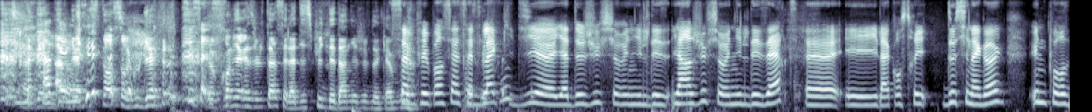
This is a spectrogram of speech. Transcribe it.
Afghanistan sur Google. Le premier résultat, c'est la dispute des derniers juifs de Kaboul. Ça me fait penser à cette blague qui dit euh, il y a deux juifs sur une île il y a un juif sur une île déserte euh, et il a construit deux synagogues, une pour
